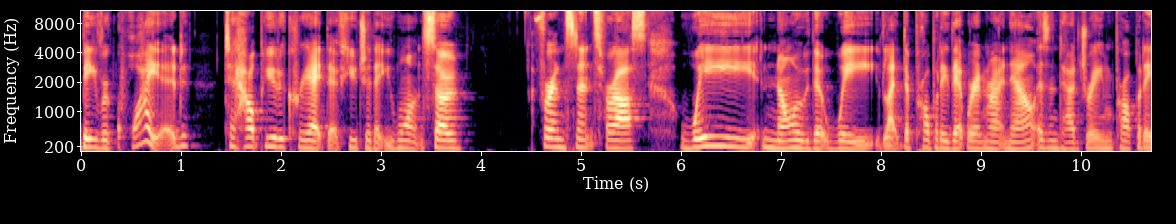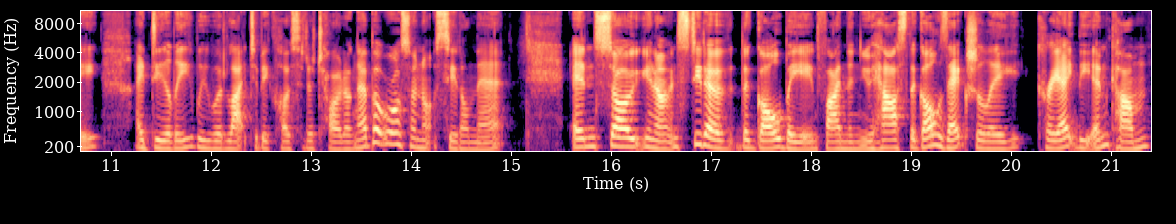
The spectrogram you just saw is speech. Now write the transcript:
be required to help you to create that future that you want. So, for instance, for us, we know that we like the property that we're in right now isn't our dream property. Ideally, we would like to be closer to Tauranga, but we're also not set on that. And so, you know, instead of the goal being find the new house, the goal is actually create the income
